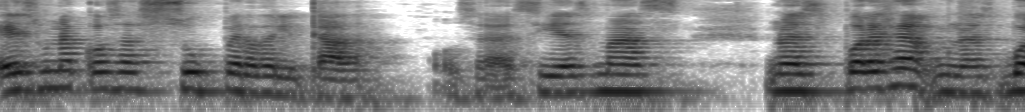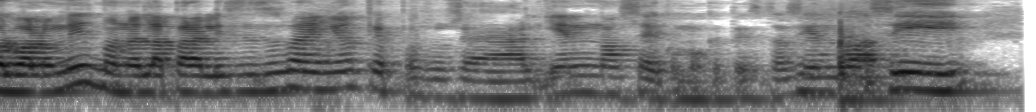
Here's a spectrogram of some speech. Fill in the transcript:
es una cosa súper delicada. O sea, si es más, no es, por ejemplo, no es, vuelvo a lo mismo, no es la parálisis de sueño, que pues, o sea, alguien, no sé, como que te está haciendo así,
